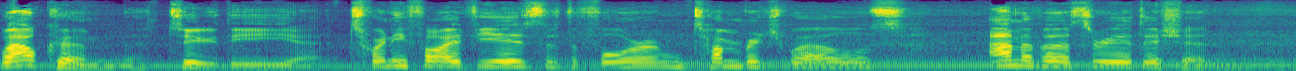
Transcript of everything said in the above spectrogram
Welcome to the 25 years of the forum Tunbridge Wells anniversary edition.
